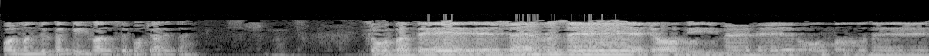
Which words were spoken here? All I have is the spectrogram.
اور منزل تک بھی حفاظت سے پہنچا دیتا ہے۔ صحبت شیخ سے جو بھی محروم ہے۔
